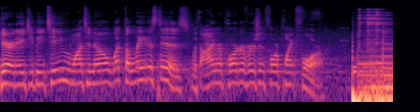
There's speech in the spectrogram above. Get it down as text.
Here at AGBT, we want to know what the latest is with Ion Reporter version 4.4.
